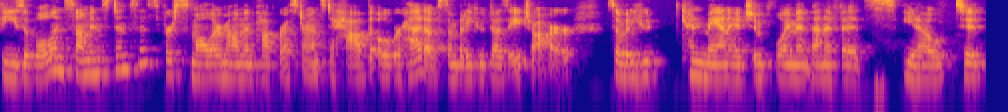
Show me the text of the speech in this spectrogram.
feasible in some instances for smaller mom and pop restaurants to have the overhead of somebody who does HR, somebody who can manage employment benefits, you know, to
